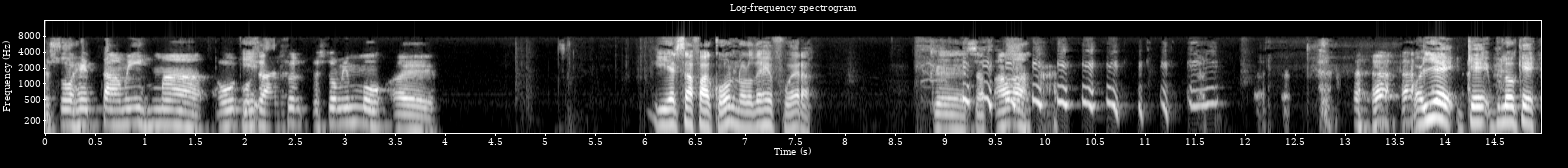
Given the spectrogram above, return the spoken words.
Eso es esta misma, o, sea, eso, eso mismo, eh, Y el zafacón, no lo deje fuera. que, ah, Oye, que lo que,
